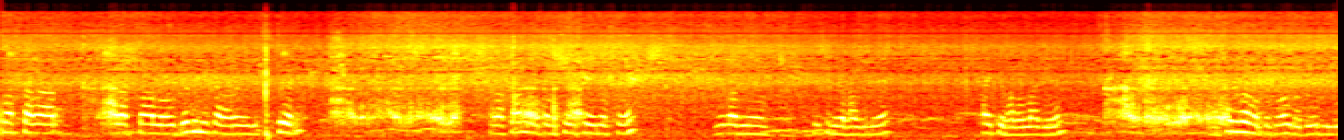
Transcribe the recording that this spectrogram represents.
আবার কালারটা আলো বেগুনি কালার হয়ে গেছে রান্না রকম চেঞ্জ গেছে। এভাবে বেশি করে ভাজলে খাইতে ভালো লাগে। পরিমাণ মতো জলটা দিয়ে দিল।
